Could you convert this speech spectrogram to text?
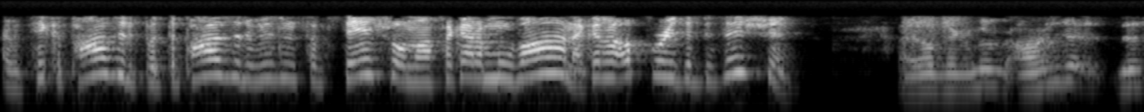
I would take a positive, but the positive isn't substantial enough. I got to move on. I got to upgrade the position. I don't think Luke on th- this.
